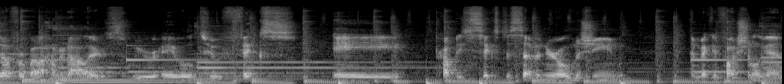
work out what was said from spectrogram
So for about $100, we were able to fix a probably six to seven year old machine and make it functional again.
